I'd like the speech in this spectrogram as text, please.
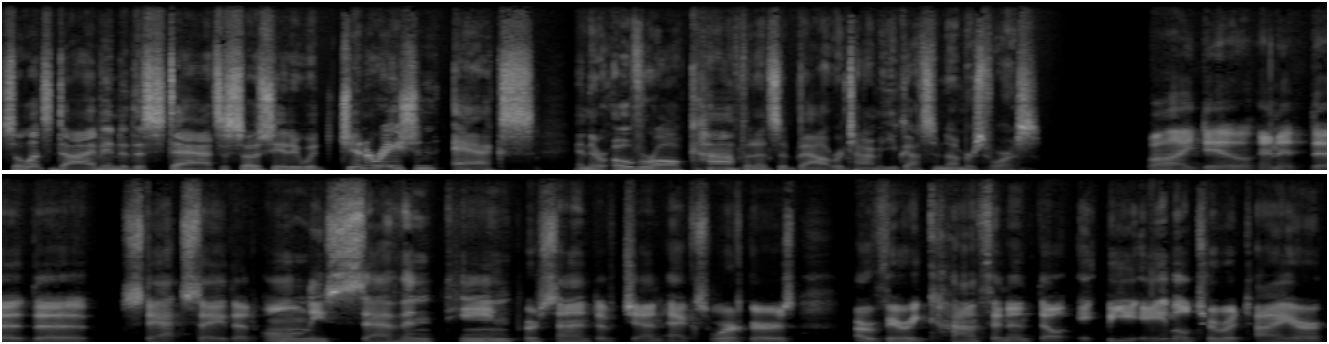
So let's dive into the stats associated with Generation X and their overall confidence about retirement. You've got some numbers for us. Well, I do, and it the the stats say that only 17% of Gen X workers are very confident they'll be able to retire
